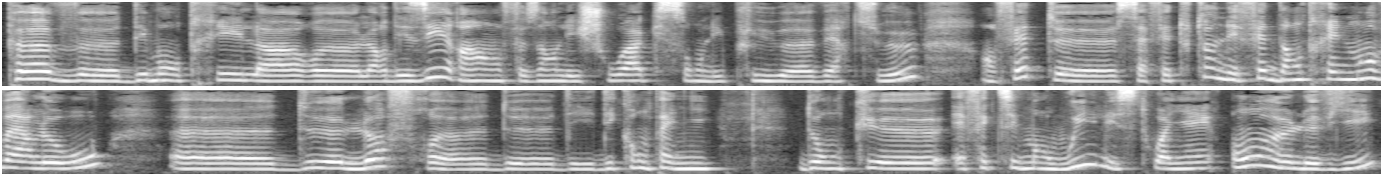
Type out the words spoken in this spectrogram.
peuvent euh, démontrer leur, leur désir hein, en faisant les choix qui sont les plus vertueux, en fait, ça fait tout un effet d'entraînement vers le haut de l'offre de, des, des compagnies. Donc, euh, effectivement, oui, les citoyens ont un levier.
